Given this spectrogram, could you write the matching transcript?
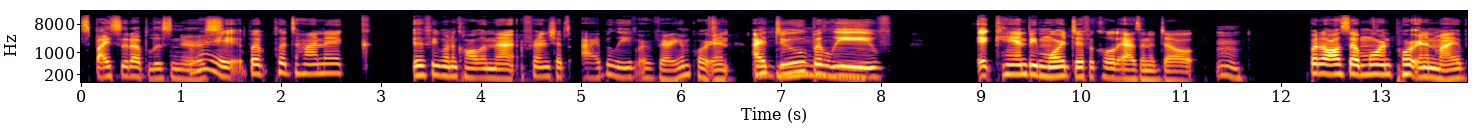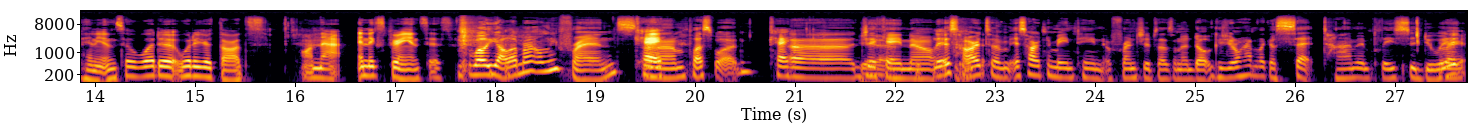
Spice it up, listeners. right. But platonic, if you want to call them that, friendships, I believe are very important. I do Mhm. believe it can be more difficult as an adult, Mm. but also more important in my opinion. So what are what are your thoughts on that and experiences? Well, y'all are my only friends. 'Kay. Um, plus one. Okay. Uh, JK. Yeah. No, it's hard to it's hard to maintain friendships as an adult because you don't have like a set time and place to do it. Right.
